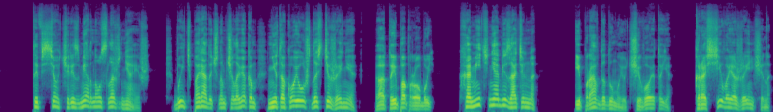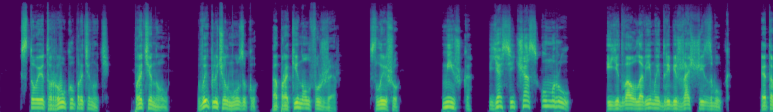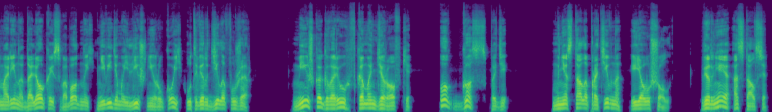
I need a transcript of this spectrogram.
Ты все чрезмерно усложняешь. Быть порядочным человеком не такое уж достижение. А ты попробуй. Хамить не обязательно. И правда думаю, чего это я? Красивая женщина. Стоит руку протянуть. Протянул. Выключил музыку, опрокинул фужер. Слышу. «Мишка, я сейчас умру!» И едва уловимый дребезжащий звук. Это Марина далекой, свободной, невидимой лишней рукой утвердила фужер. Мишка, говорю, в командировке. О, Господи! Мне стало противно, и я ушел. Вернее, остался.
